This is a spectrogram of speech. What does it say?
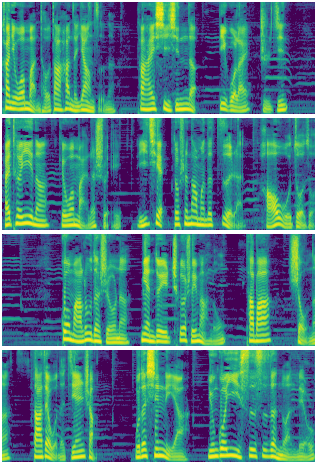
看见我满头大汗的样子呢，他还细心的递过来纸巾。还特意呢给我买了水，一切都是那么的自然，毫无做作。过马路的时候呢，面对车水马龙，他把手呢搭在我的肩上，我的心里啊涌过一丝丝的暖流。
